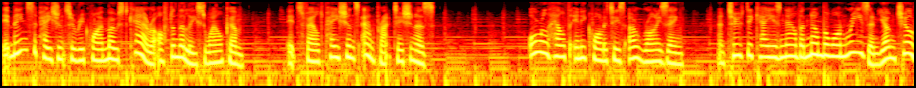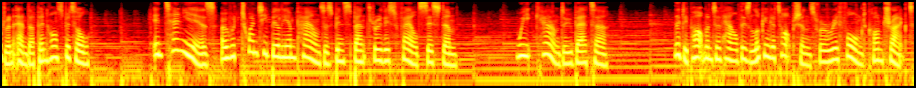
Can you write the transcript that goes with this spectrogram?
It means the patients who require most care are often the least welcome. It's failed patients and practitioners. Oral health inequalities are rising, and tooth decay is now the number one reason young children end up in hospital. In 10 years, over £20 billion has been spent through this failed system. We can do better the Department of Health is looking at options for a reformed contract.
